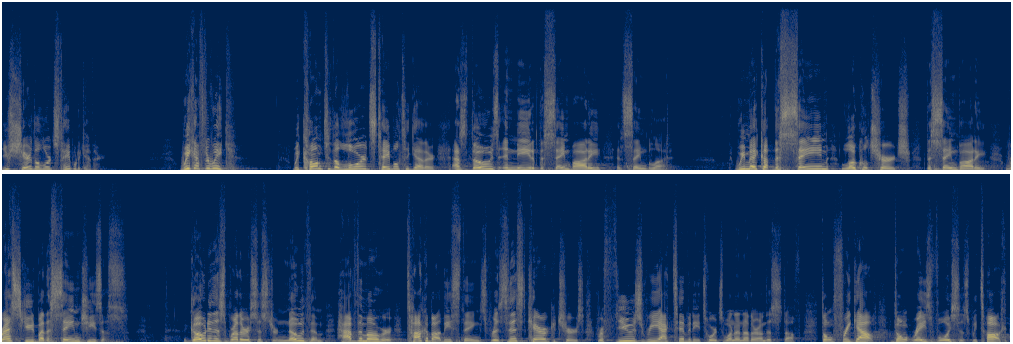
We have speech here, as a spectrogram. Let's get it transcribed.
You share the Lord's table together week after week. We come to the Lord's table together as those in need of the same body and same blood. We make up the same local church, the same body, rescued by the same Jesus. Go to this brother or sister, know them, have them over, talk about these things, resist caricatures, refuse reactivity towards one another on this stuff. Don't freak out, don't raise voices. We talk,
